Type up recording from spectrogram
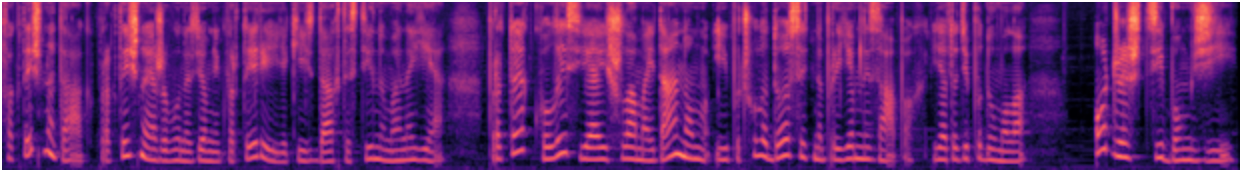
Фактично так, практично я живу на зйомній квартирі, і якийсь дах та стін у мене є. Проте колись я йшла майданом і почула досить неприємний запах. Я тоді подумала: отже ж ці бомжі.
